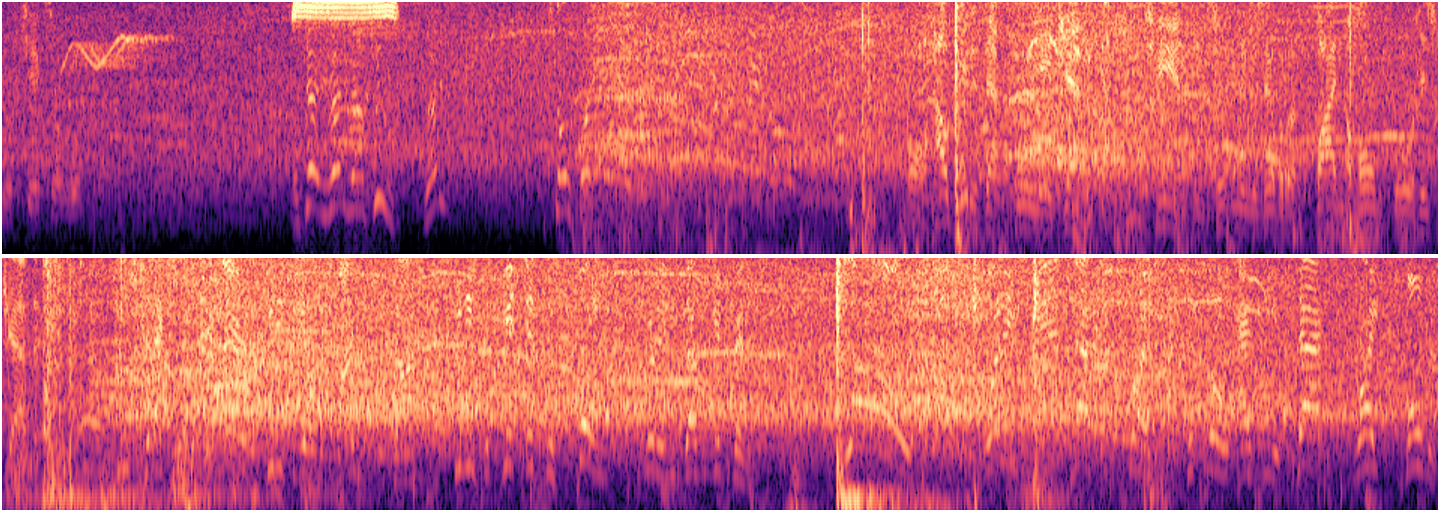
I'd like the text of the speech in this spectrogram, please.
Your kicks are what? Okay, you ready? Round two. Ready? Let's go, fight. Oh, how good is that Poirier jab? He's got huge hands and certainly was able to find the home for his jab there. Huge connection by him there. He needs to get on his bicycle, John. He needs to get into space so that he doesn't get finished. Whoa! What a fantastic strike to throw at the exact right moment.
